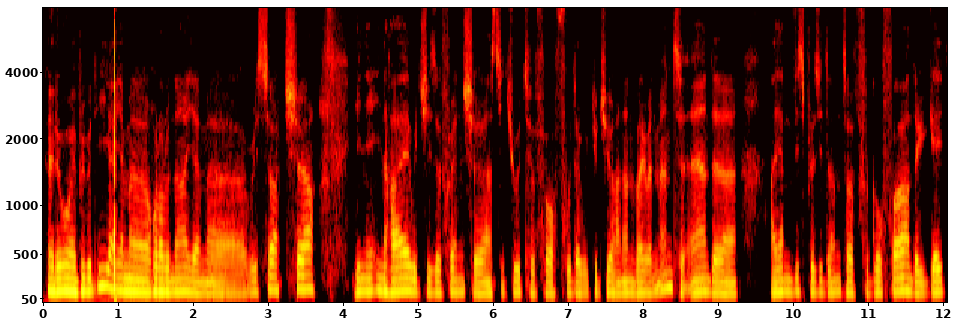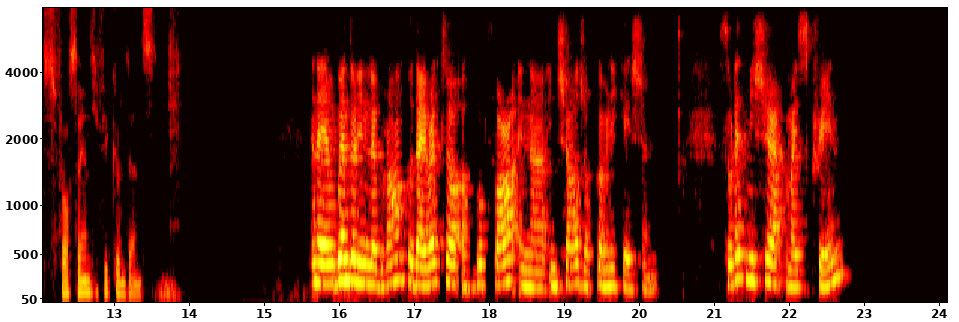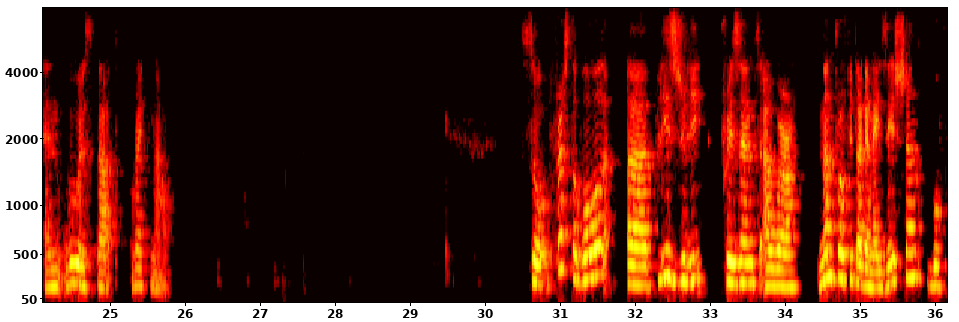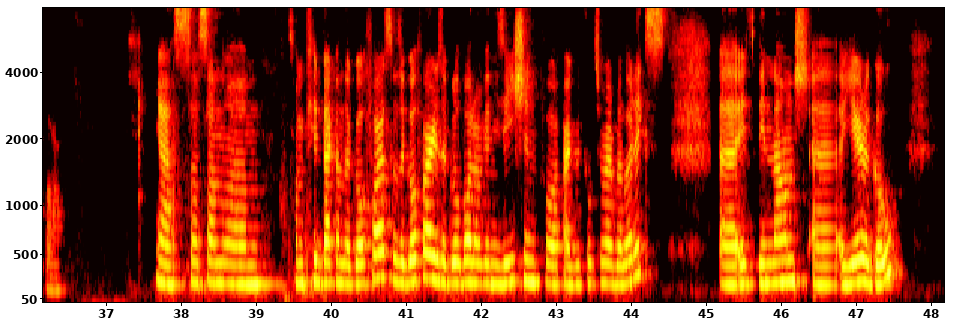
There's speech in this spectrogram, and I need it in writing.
Hello everybody, I am uh, Roland Lenain, I am a researcher in INRAE, which is a French uh, Institute for Food, Agriculture and Environment. And uh, I am vice president of GoFar, Delegate for Scientific Contents. And I am Gwendoline Legrand, co-director of GoFar and uh, in charge of communication. So let me share my screen and we will start right now. So first of all, uh, please, Julie, present our nonprofit organization, GoFar. Yeah, so some um, some feedback on the GoFar. So the GoFar is a global organization for agricultural robotics. Uh, it's been launched uh, a year ago.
